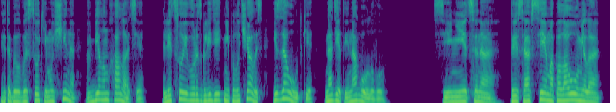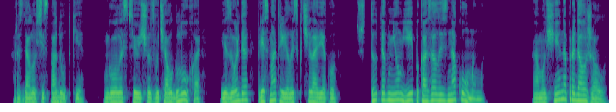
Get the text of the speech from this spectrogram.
Это был высокий мужчина в белом халате. Лицо его разглядеть не получалось из-за утки, надетой на голову. «Синицына, ты совсем ополоумела!» раздалось из-под утки. Голос все еще звучал глухо, Изольда присмотрелась к человеку. Что-то в нем ей показалось знакомым. А мужчина продолжал.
